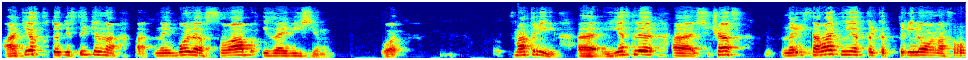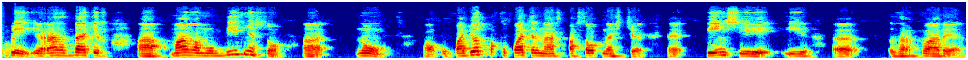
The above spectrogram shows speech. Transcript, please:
о тех, кто действительно наиболее слаб и зависим. Вот. Смотри, если сейчас нарисовать несколько триллионов рублей и раздать их малому бизнесу, ну, упадет покупательная способность пенсии и зарплаты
